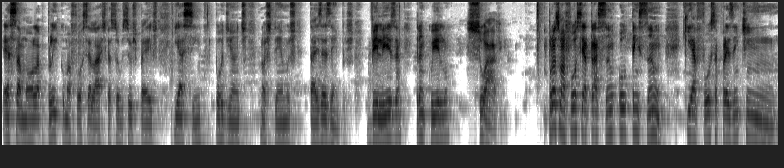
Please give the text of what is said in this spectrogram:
essa mola aplica uma força elástica sobre seus pés e assim por diante nós temos tais exemplos. Beleza? Tranquilo? Suave. Próxima força é a tração ou tensão, que é a força presente em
